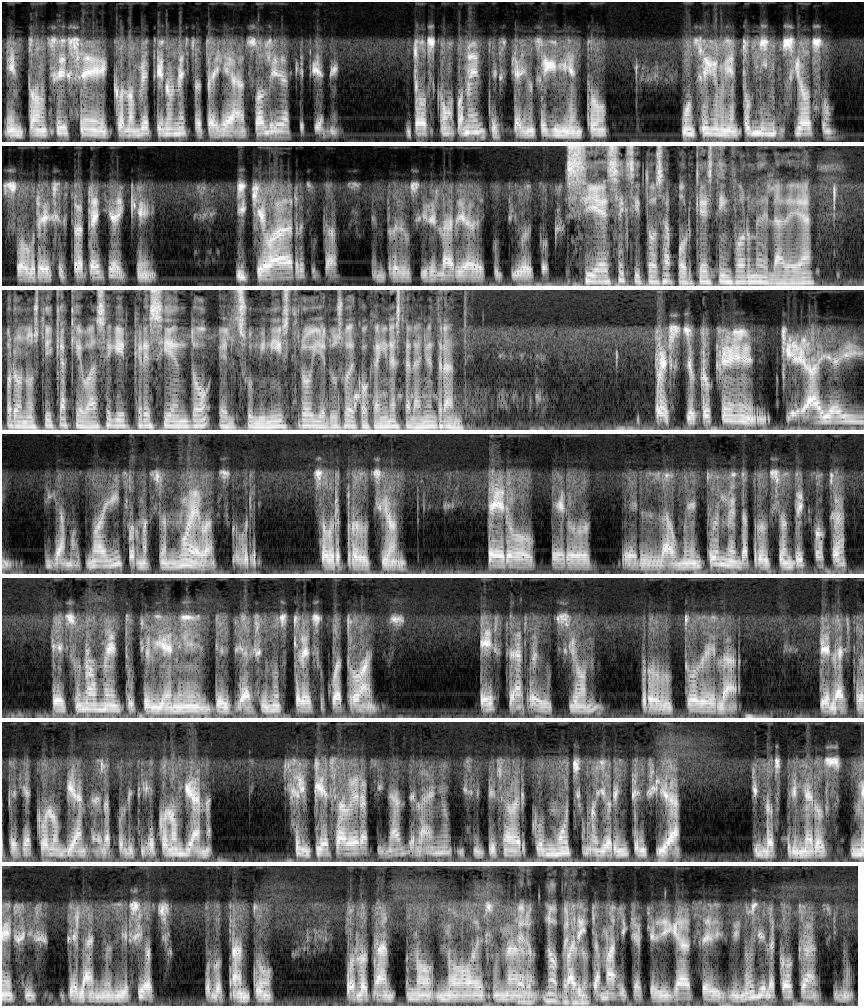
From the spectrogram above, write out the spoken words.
Entonces, eh, Colombia tiene una estrategia sólida que tiene dos componentes, que hay un seguimiento, un seguimiento minucioso sobre esa estrategia y que y que va a dar resultados en reducir el área de cultivo de coca. Si es exitosa, ¿por qué este informe de la DEA pronostica que va a seguir creciendo el suministro y el uso de cocaína hasta el año entrante? Pues yo creo que, que hay ahí, digamos, no hay información nueva sobre, sobre producción, pero, pero el aumento en la producción de coca es un aumento que viene desde hace unos tres o cuatro años. Esta reducción, producto de la, de la estrategia colombiana, de la política colombiana, se empieza a ver a final del año y se empieza a ver con mucho mayor intensidad en los primeros meses del año 18 por lo tanto por lo tanto no no es una varita mágica que diga se disminuye la coca sino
